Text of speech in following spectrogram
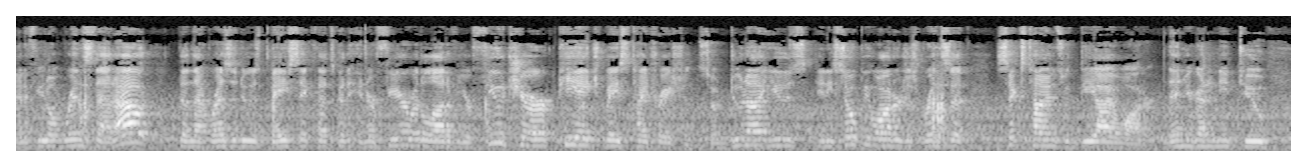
and if you don't rinse that out, then that residue is basic. That's going to interfere with a lot of your future pH-based titration. So do not use any soapy water. Just rinse it six times with DI water. Then you're going to need to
